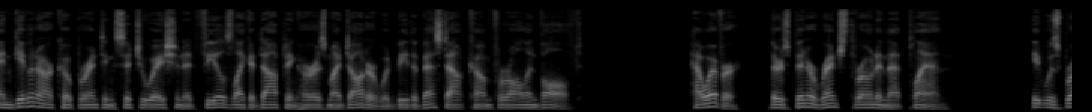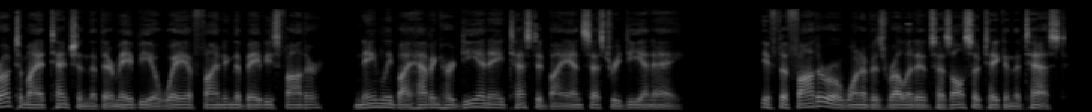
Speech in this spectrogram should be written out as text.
And given our co-parenting situation it feels like adopting her as my daughter would be the best outcome for all involved. However, there's been a wrench thrown in that plan. It was brought to my attention that there may be a way of finding the baby's father, namely by having her DNA tested by Ancestry DNA. If the father or one of his relatives has also taken the test,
